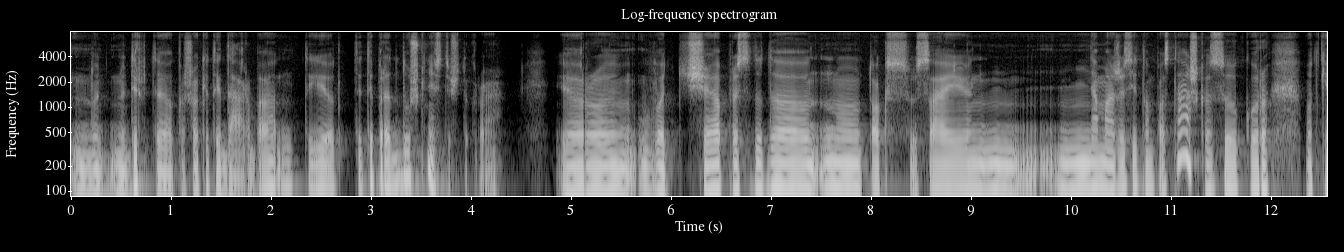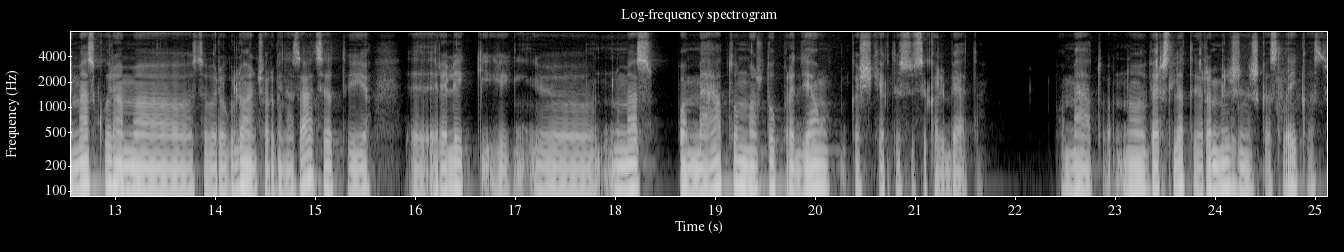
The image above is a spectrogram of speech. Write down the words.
nu, nudirbti kažkokį tai darbą, tai tai, tai pradeda užknisti iš tikrųjų. Ir va čia prasideda nu, toks visai nemažas įtampos taškas, kur, vat, kai mes kūrėm savo reguliuojančią organizaciją, tai e, realiai nu, mes po metų maždaug pradėjom kažkiek tai susikalbėti. Po metų. Nu, verslė tai yra milžiniškas laikas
